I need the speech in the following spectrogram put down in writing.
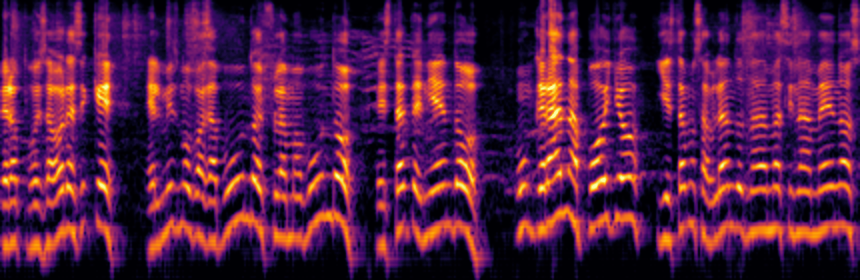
Pero pues ahora sí que el mismo vagabundo, el flamabundo, está teniendo un gran apoyo. Y estamos hablando nada más y nada menos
